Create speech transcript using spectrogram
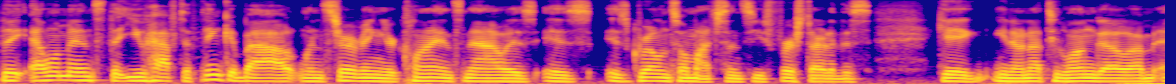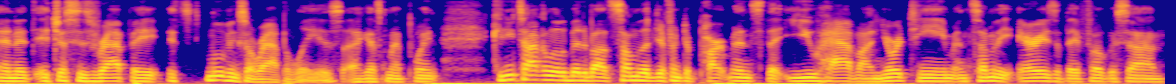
the elements that you have to think about when serving your clients now is is is grown so much since you first started this gig. You know, not too long ago, um, and it, it just is rapid. It's moving so rapidly. Is I guess my point. Can you talk a little bit about some of the different departments that you have on your team and some of the areas that they focus on,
